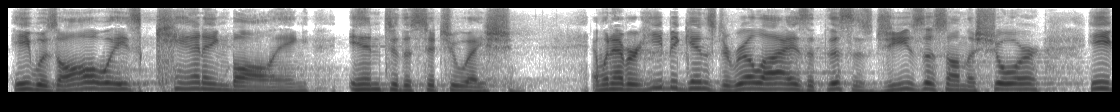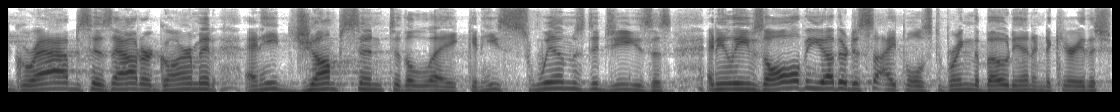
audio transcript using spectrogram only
He was always cannonballing into the situation. And whenever he begins to realize that this is Jesus on the shore, he grabs his outer garment and he jumps into the lake and he swims to Jesus and he leaves all the other disciples to bring the boat in and to carry the,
